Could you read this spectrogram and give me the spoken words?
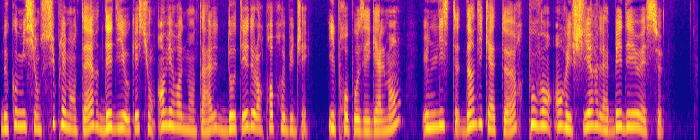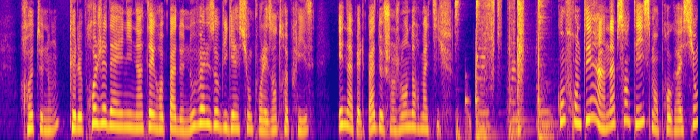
de commissions supplémentaires dédiées aux questions environnementales dotées de leur propre budget. Il propose également une liste d'indicateurs pouvant enrichir la BDESE. Retenons que le projet d'ANI n'intègre pas de nouvelles obligations pour les entreprises et n'appelle pas de changement normatif. Confrontées à un absentéisme en progression,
